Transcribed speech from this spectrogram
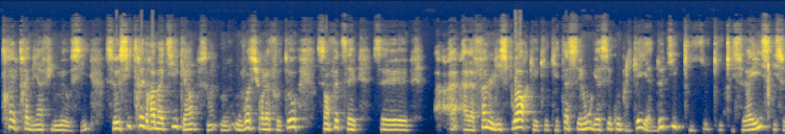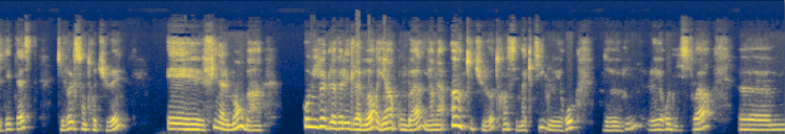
très très bien filmé aussi. C'est aussi très dramatique, hein, parce on, on, voit sur la photo. C'est en fait c'est à, la fin de l'histoire, qui, qui, qui, est assez longue, assez compliquée, il y a deux types qui, qui se haïssent, qui se détestent, qui veulent s'entretuer. Et finalement, ben, au milieu de la vallée de la mort, il y a un combat. Il y en a un qui tue l'autre. Hein, c'est Mactig, le héros de le héros de l'histoire, euh,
